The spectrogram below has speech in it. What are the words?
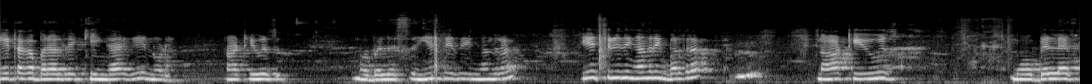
ನೀಟಾಗಿ ಬರಲ್ರಿ ಅಕ್ಕಿ ಹಿಂಗಾಗಿ ನೋಡಿ. ನಾಟ್ ಯೂಸ್ ಮೊಬೈಲ್ ಎಸ್ ಏನು ಇದು ಹಿಂಗಂದ್ರೆ? ಏನು ಚಿಣಿದು ಹಿಂಗಂದ್ರೆ ಹಿಂಗೆ ಬರ್ದ್ರೆ? ನಾಟ್ ಯೂಸ್ ಮೊಬೈಲ್ ಎಸ್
